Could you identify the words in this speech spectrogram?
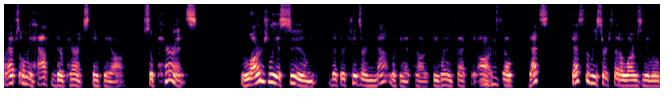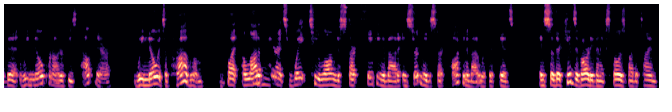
perhaps only half of their parents think they are. So parents largely assume that their kids are not looking at pornography when in fact they are. Mhm. So that's that's the research that alarms me a little bit. We know pornography's out there. We know it's a problem, but a lot of Mhm. parents wait too long to start thinking about it and certainly to start talking about it with their kids. And so their kids have already been exposed by the time,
